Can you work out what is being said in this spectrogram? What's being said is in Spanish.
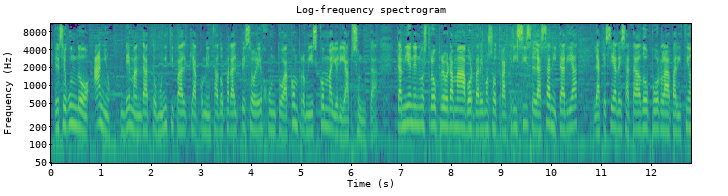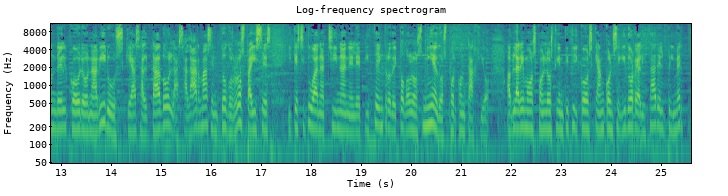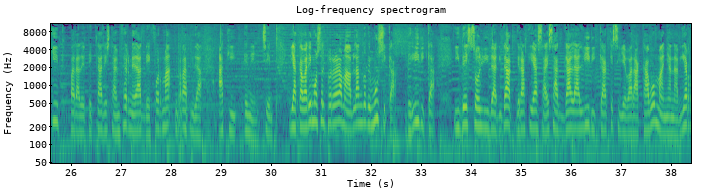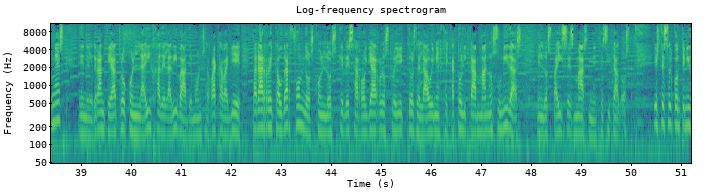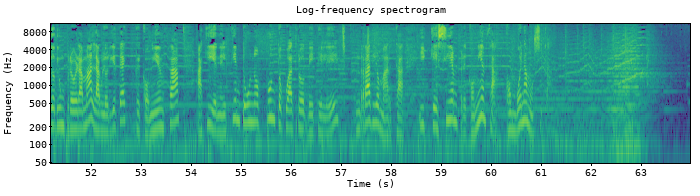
el segundo año de mandato municipal que ha comenzado para el PSOE junto a Compromís con mayoría absoluta. También en nuestro programa abordaremos otra crisis, la sanitaria, la que se ha desatado por la aparición del coronavirus, que ha saltado las alarmas en todos los países y que sitúan a China en el epicentro de todos los miedos por contagio. Hablaremos con los científicos que han conseguido realizar el primer kit para detectar esta enfermedad de forma rápida aquí en Elche. Y acabaremos el programa hablando de música, de lírica y de solidaridad gracias a esa gala lírica que se llevará a cabo mañana viernes en el Gran Teatro con la hija de la diva de Montserrat Caballé para recaudar fondos con los que desarrollar los proyectos de la ONG católica Manos Unidas en los países más necesitados. Este es el contenido de un programa, La Glorieta, que comienza aquí en el 101.4 de Teleelch Radio Marca y que siempre comienza con buena música.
